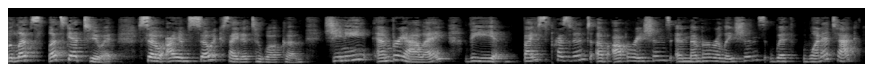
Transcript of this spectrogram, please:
But let's let's get to it. So I am so excited to welcome Jeannie Imbriale, the Vice President of Operations and Member Relations with One Tech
